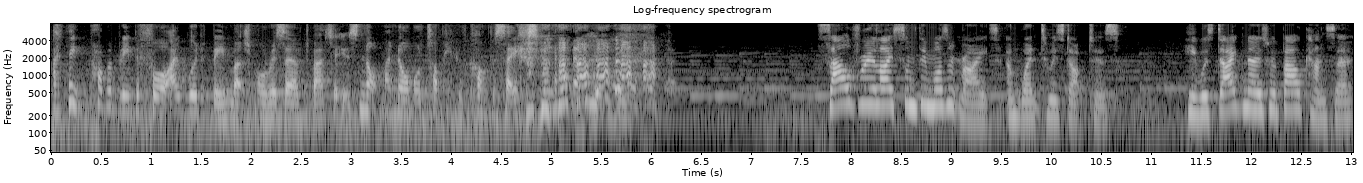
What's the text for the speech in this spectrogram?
I think probably before I would have been much more reserved about it. It's not my normal topic of conversation. Salve realised something wasn't right and went to his doctors. He was diagnosed with bowel cancer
